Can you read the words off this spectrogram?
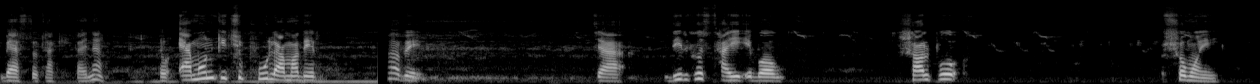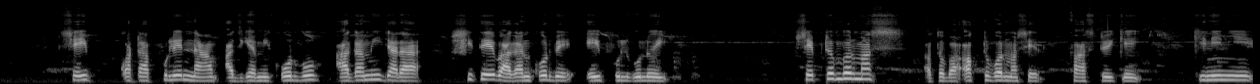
ব্যস্ত থাকে, তাই না? তো এমন কিছু ফুল আমাদের হবে যা দীর্ঘস্থায়ী এবং স্বল্প সময়ে সেই কটা ফুলের নাম আজকে আমি করব। আগামী যারা শীতে বাগান করবে, এই ফুলগুলোই সেপ্টেম্বর মাস অথবা অক্টোবর মাসের ফার্স্ট উইকেই কিনে নিয়ে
